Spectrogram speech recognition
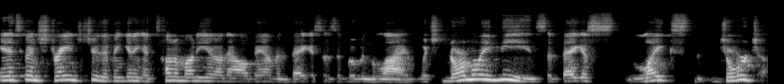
And it's been strange too. They've been getting a ton of money in on Alabama, and Vegas isn't moving the line, which normally means that Vegas likes Georgia,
